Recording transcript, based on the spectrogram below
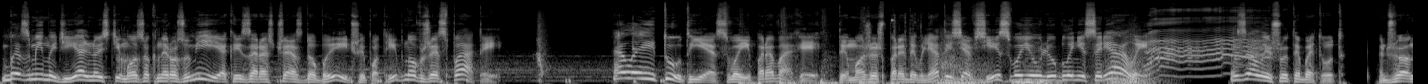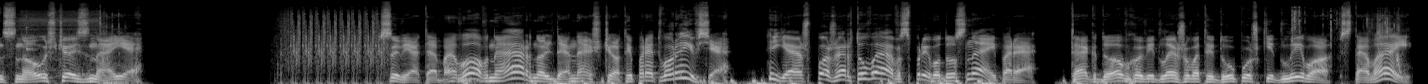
Без зміни діяльності мозок не розуміє, який зараз час доби і чи потрібно вже спати. Але і тут є свої переваги. Ти можеш передивлятися всі свої улюблені серіали. Залишу тебе тут. Джон Сноу щось знає. Свята бавовна, Арнольде, на що ти перетворився? Я ж пожартував з приводу снайпера. Так довго відлежувати дупу шкідливо. Вставай.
